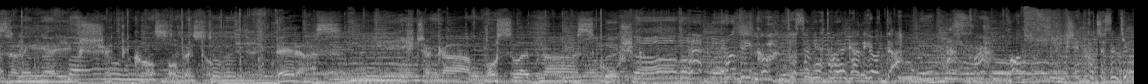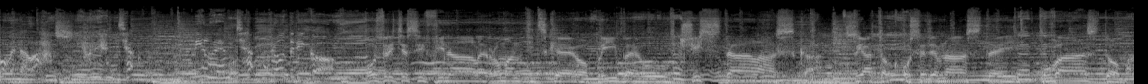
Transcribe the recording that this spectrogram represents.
dokázali jej všetko obetovať. Teraz ich čaká posledná skúška. Rodrigo, to som ja tvoja gaviota. Odpustím všetko, čo som ti povedala. Milujem ťa. Milujem ťa, Rodrigo. Pozrite si finále romantického príbehu Čistá láska. Piatok o 17. u vás doma.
